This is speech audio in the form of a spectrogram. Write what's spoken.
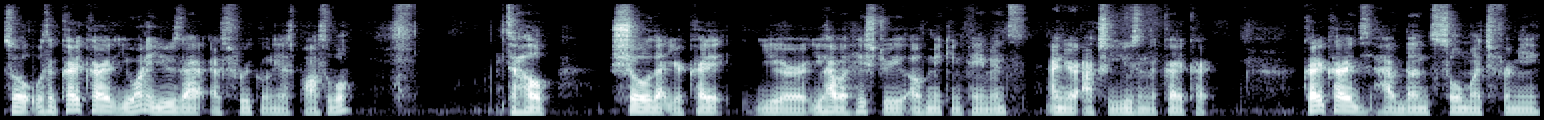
So with a credit card, you want to use that as frequently as possible to help show that your credit you're you have a history of making payments and you're actually using the credit card. Credit cards have done so much for me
